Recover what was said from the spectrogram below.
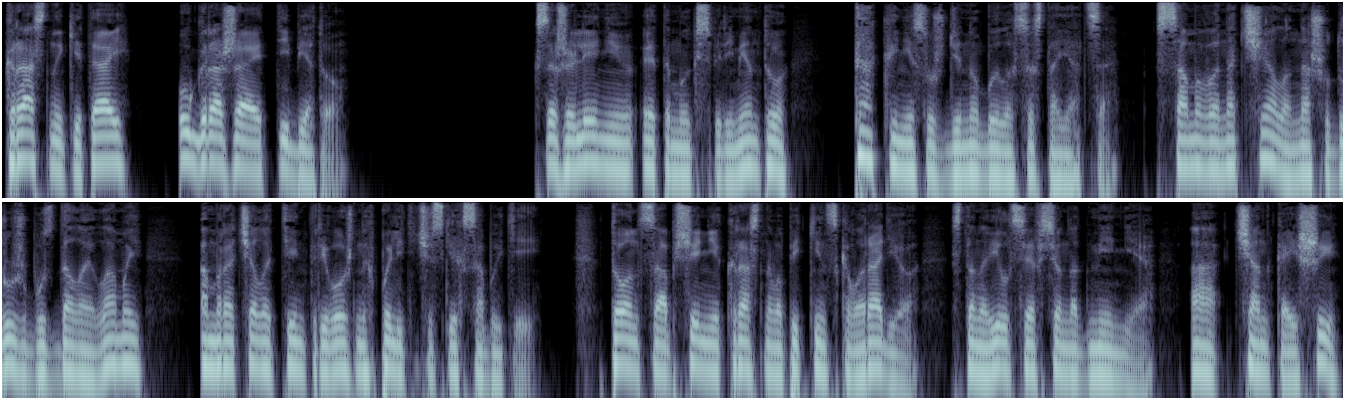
Красный Китай угрожает Тибету. К сожалению, этому эксперименту так и не суждено было состояться. С самого начала нашу дружбу с Далай-ламой омрачала тень тревожных политических событий. Тон сообщений Красного Пекинского радио становился все надменнее, а Чан Кайши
